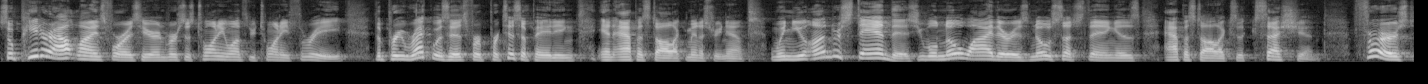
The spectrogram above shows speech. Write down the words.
So Peter outlines for us here in verses 21 through 23 the prerequisites for participating in apostolic ministry. Now, when you understand this, you will know why there is no such thing as apostolic succession. First,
